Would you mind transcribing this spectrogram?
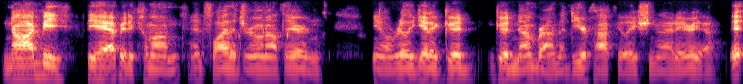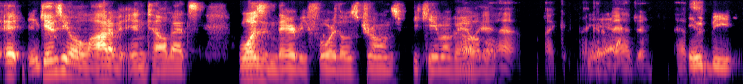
No, I'd be be happy to come on and fly the drone out there and you know really get a good good number on the deer population in that area. It, it gives you a lot of intel that's wasn't there before those drones became oh, available. Oh, yeah, I, I can yeah. imagine. That's... It would be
